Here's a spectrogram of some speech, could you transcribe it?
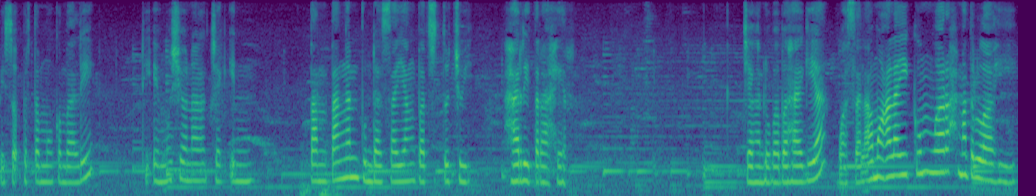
besok bertemu kembali di emosional check-in tantangan Bunda Sayang buat setujui hari terakhir. Jangan lupa bahagia. Wassalamualaikum warahmatullahi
